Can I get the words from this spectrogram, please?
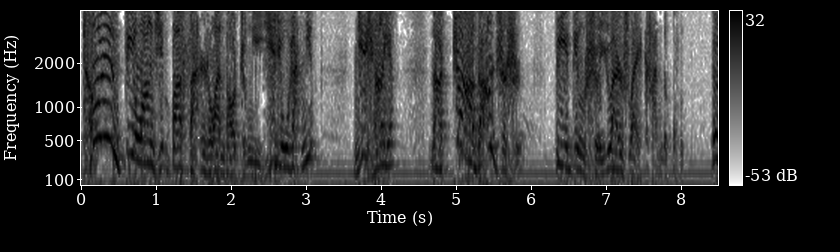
承认帝王亲把三十万套正义遗留干净，你想想，那诈赃之事必定是元帅看得空，对，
